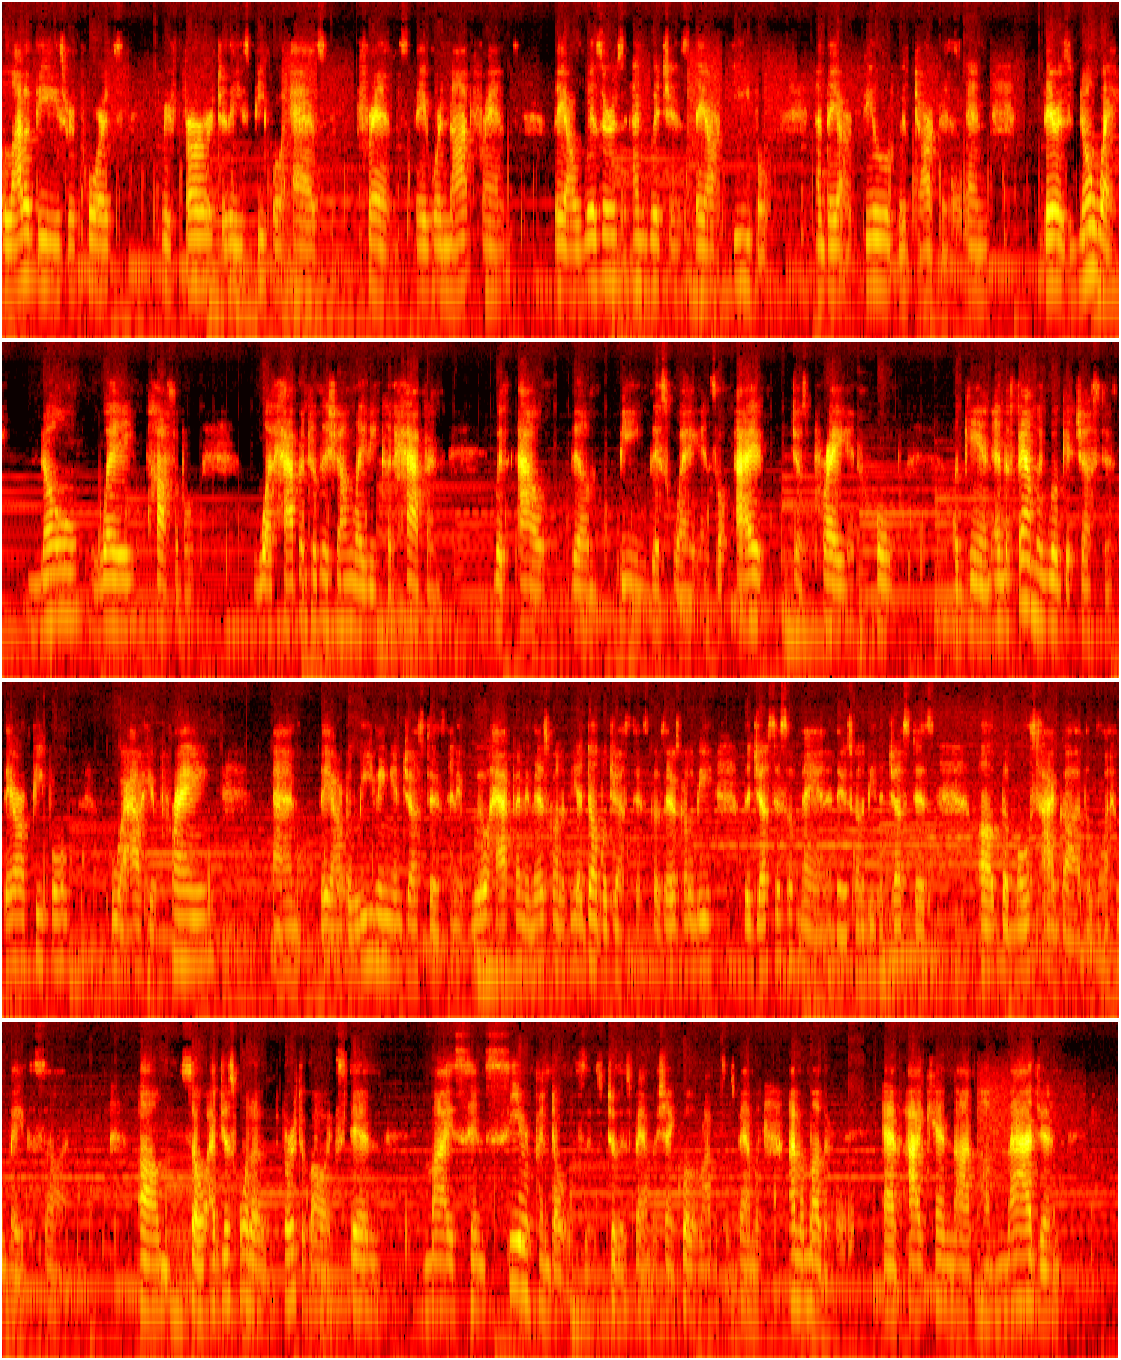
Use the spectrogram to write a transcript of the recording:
a lot of these reports refer to these people as friends. They were not friends. They are wizards and witches. They are evil and they are filled with darkness. And there is no way, no way possible what happened to this young lady could happen without them being this way. And so I just pray and hope again, and the family will get justice. There are people who are out here praying and they are believing in justice and it will happen and there's going to be a double justice because there's going to be the justice of man and there's going to be the justice of the most high god the one who made the sun. Um, so i just want to first of all extend my sincere condolences to this family shanquella robinson's family. I'm a mother and i cannot imagine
